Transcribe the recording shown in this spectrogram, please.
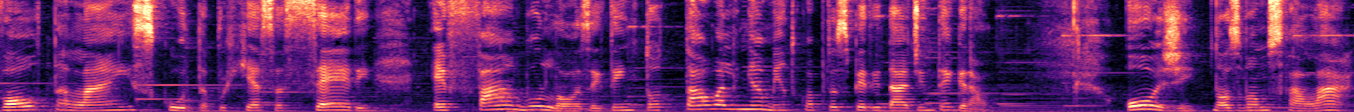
volta lá e escuta, porque essa série é fabulosa e tem total alinhamento com a prosperidade integral. Hoje nós vamos falar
